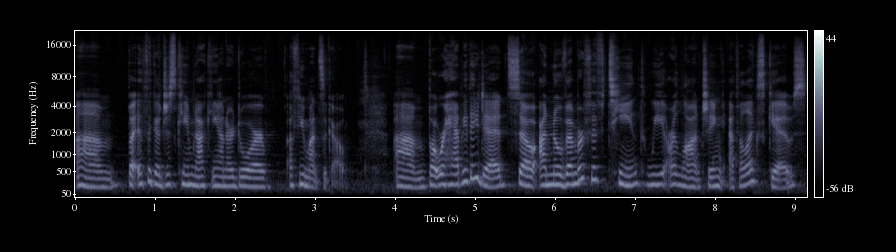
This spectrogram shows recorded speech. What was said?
Um, but Ithaca just came knocking on our door a few months ago. Um, but we're happy they did. So on November 15th, we are launching FLX Gives,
